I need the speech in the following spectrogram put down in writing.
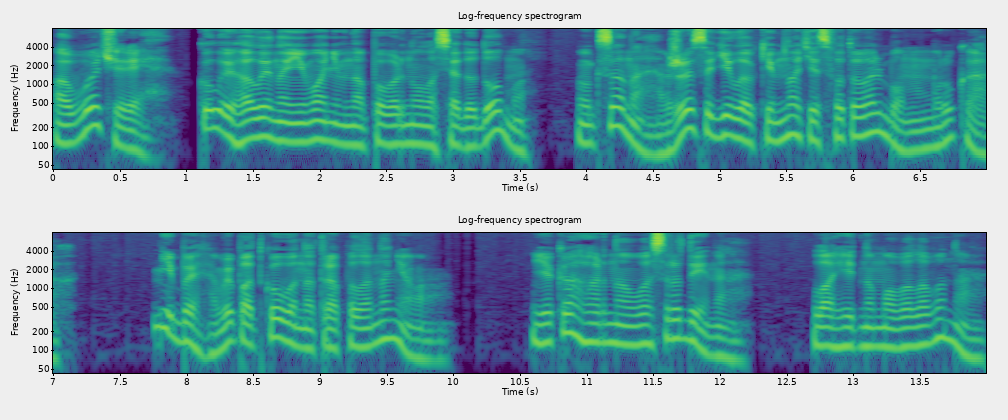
А ввечері, коли Галина Іванівна повернулася додому, Оксана вже сиділа в кімнаті з фотоальбомом у руках, ніби випадково натрапила на нього. Яка гарна у вас родина, лагідно мовила вона.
